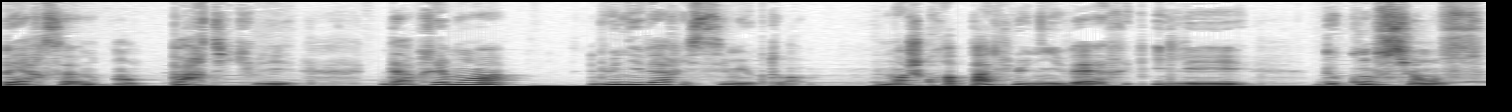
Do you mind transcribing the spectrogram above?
personne en particulier. D'après moi, l'univers, il sait mieux que toi. Moi, je crois pas que l'univers, il est de conscience,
